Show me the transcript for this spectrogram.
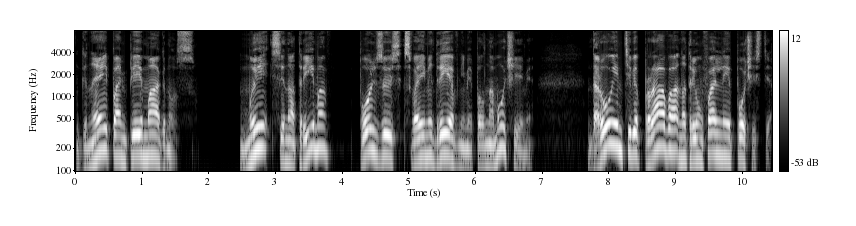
«Гней Помпей Магнус! Мы, сенат Рима, пользуясь своими древними полномочиями, даруем тебе право на триумфальные почести».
